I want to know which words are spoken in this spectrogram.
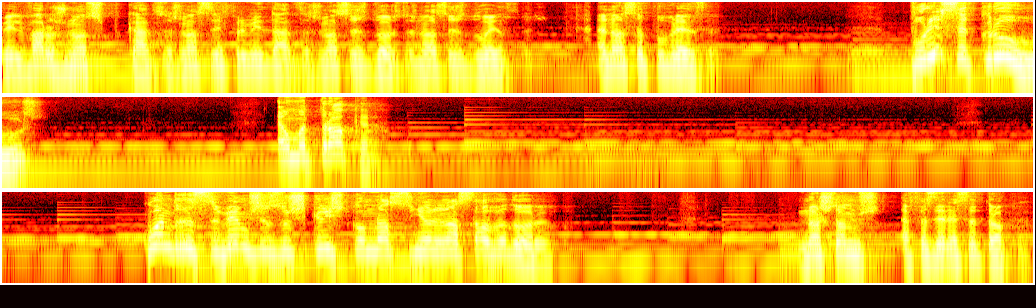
Veio levar os nossos pecados, as nossas enfermidades, as nossas dores, as nossas doenças, a nossa pobreza. Por isso a cruz é uma troca. Quando recebemos Jesus Cristo como nosso Senhor e nosso Salvador, nós estamos a fazer essa troca.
